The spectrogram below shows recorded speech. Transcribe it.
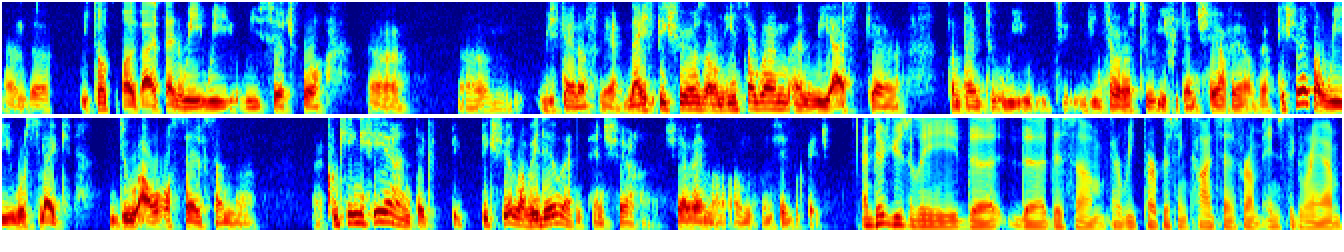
and uh, we talk about that and we we we search for. Uh, um, this kind of yeah, nice pictures on Instagram, and we ask uh, sometimes to we to the Instagrammers to if we can share their, their pictures, or we also like do ourselves some uh, uh, cooking here and take pictures or video and, and share share them on, on Facebook page. And they're usually the the this um, kind of repurposing content from Instagram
